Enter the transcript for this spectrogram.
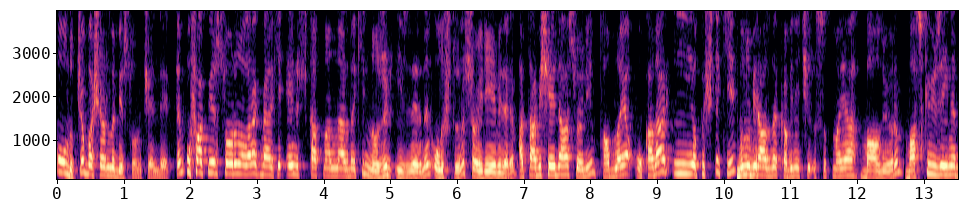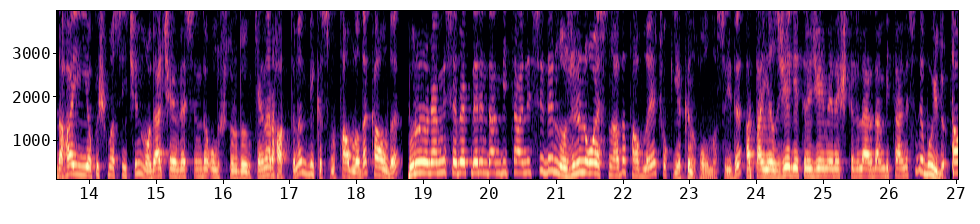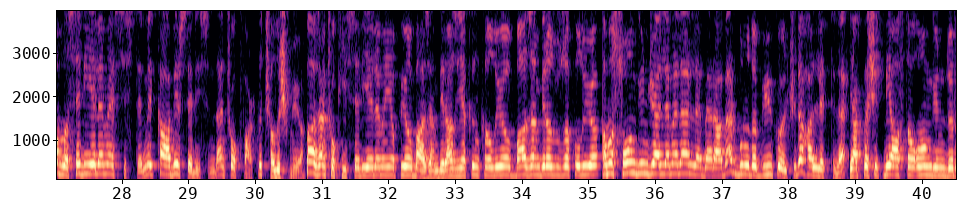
oldukça başarılı bir sonuç elde ettim. Ufak bir sorun olarak belki en üst katmanlardaki nozül izlerinin oluştuğunu söyleyebilirim. Hatta bir şey daha söyleyeyim. Tabloya o kadar iyi yapıştı ki bunu biraz da kabin içi ısıtmaya bağlıyorum. Baskı yüzeyine daha iyi yapışması için model çevresinde oluşturduğum kenar hattının bir kısmı tabloda kaldı. Bunun önemli sebeplerinden bir tanesi de nozülün o esnada tabloya çok yakın olmasıydı. Hatta yazıcıya getireceğim eleştirilerden bir tanesi de buydu. Tablo seviyeleme sistemi K1 serisinden çok farklı farklı çalışmıyor. Bazen çok iyi seviyeleme yapıyor, bazen biraz yakın kalıyor, bazen biraz uzak oluyor. Ama son güncellemelerle beraber bunu da büyük ölçüde hallettiler. Yaklaşık bir hafta 10 gündür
